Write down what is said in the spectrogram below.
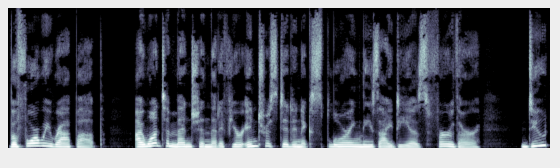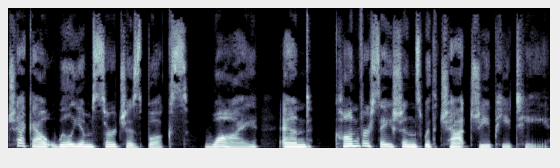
Before we wrap up, I want to mention that if you're interested in exploring these ideas further, do check out William Search's books, Why, and Conversations with ChatGPT,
